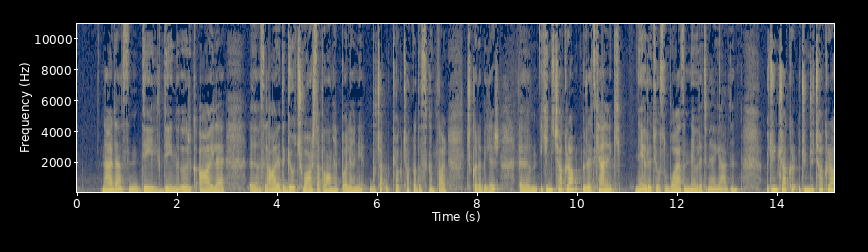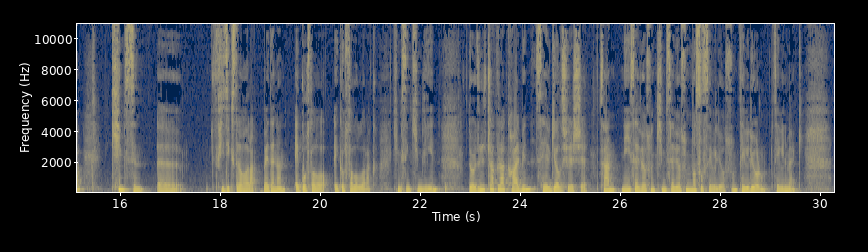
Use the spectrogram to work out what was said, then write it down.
Neredensin? Dil, din, ırk, aile. E, mesela ailede göç varsa falan hep böyle hani bu çak, kök çakrada sıkıntılar çıkarabilir. E, ikinci çakra üretkenlik. Ne üretiyorsun? Bu hayata ne üretmeye geldin? Üçüncü çakra, üçüncü çakra kimsin? E, fiziksel olarak bedenen egosal, egosal olarak kimsin kimliğin. Dördüncü çakra kalbin sevgi alışverişi. Sen neyi seviyorsun, kimi seviyorsun, nasıl seviliyorsun? Seviliyorum, sevilmek.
